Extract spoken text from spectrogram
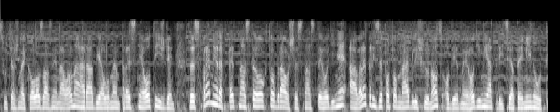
súťažné kolo zaznie na vlnách Rádia Lumen presne o týždeň, to je z premiére 15. oktobra o 16. hodine a v repríze potom najbližšiu noc od 1 hodiny a 30. minúty.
